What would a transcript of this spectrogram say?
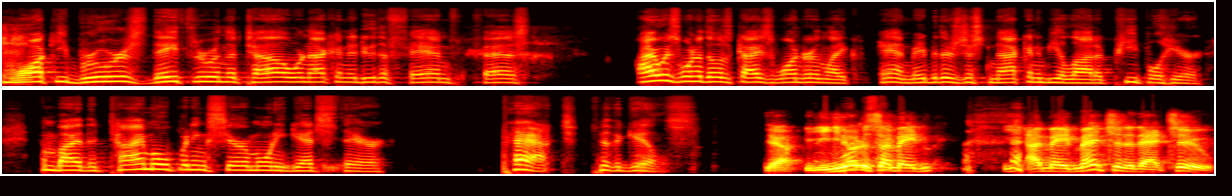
Milwaukee Brewers, they threw in the towel. We're not going to do the fan fest. I was one of those guys wondering, like, man, maybe there's just not going to be a lot of people here. And by the time opening ceremony gets there, packed to the gills. Yeah, you notice I made I made mention of that too.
